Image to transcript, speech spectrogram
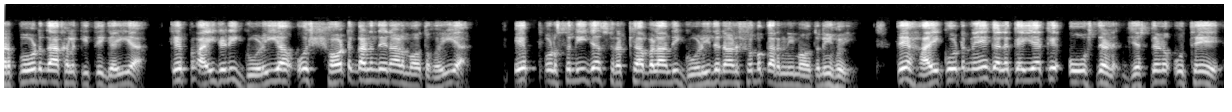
ਰਿਪੋਰਟ ਦਾਖਲ ਕੀਤੀ ਗਈ ਆ ਕਿ ਭਾਈ ਜਿਹੜੀ ਗੋਲੀ ਆ ਉਹ ਸ਼ਾਟਗਨ ਦੇ ਨਾਲ ਮੌਤ ਹੋਈ ਆ। ਇਹ ਪੁਲਿਸ ਦੀ ਜਾਂ ਸੁਰੱਖਿਆ ਬਲਾਂ ਦੀ ਗੋਲੀ ਦੇ ਨਾਲ ਸ਼ੁਭ ਕਰਨ ਦੀ ਮੌਤ ਨਹੀਂ ਹੋਈ। ਤੇ ਹਾਈ ਕੋਰਟ ਨੇ ਇਹ ਗੱਲ ਕਹੀ ਆ ਕਿ ਉਸ ਦਿਨ ਜਿਸ ਦਿਨ ਉੱਥੇ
